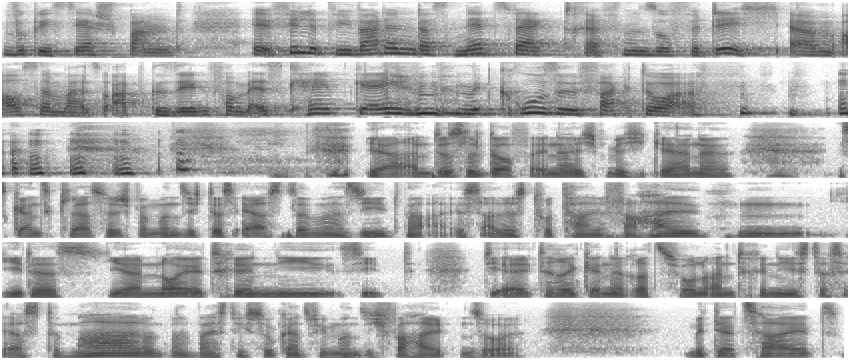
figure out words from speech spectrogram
Wirklich sehr spannend. Äh, Philipp, wie war denn das Netzwerktreffen so für dich, ähm, außer mal so abgesehen vom Escape Game mit Gruselfaktor? Ja, an Düsseldorf erinnere ich mich gerne. Ist ganz klassisch, wenn man sich das erste Mal sieht, war, ist alles total verhalten. Jedes, jeder neue Trainee sieht die ältere Generation an Trainees das erste Mal und man weiß nicht so ganz, wie man sich verhalten soll. Mit der Zeit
